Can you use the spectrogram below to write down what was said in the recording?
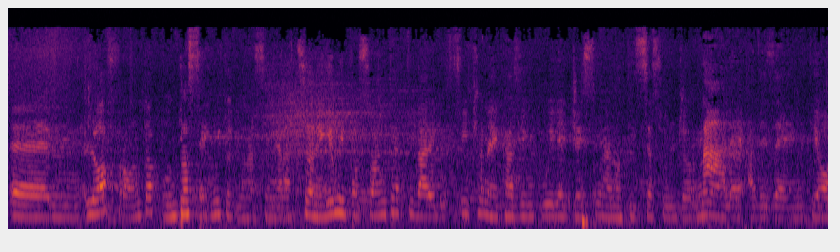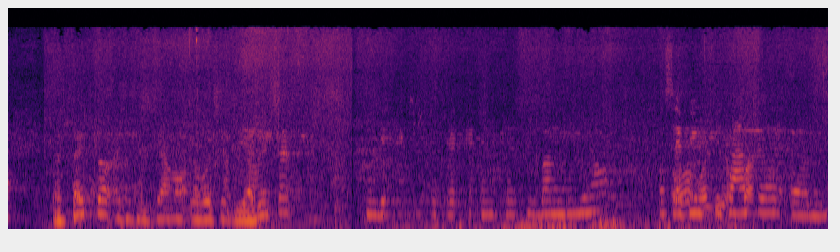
ehm, lo affronto appunto a seguito di una segnalazione. Io mi posso anche attivare d'ufficio nel caso in cui leggessi una notizia sul giornale, ad esempio. Perfetto, adesso sentiamo la voce di Alice prettamente sul bambino o se è più efficace ehm,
